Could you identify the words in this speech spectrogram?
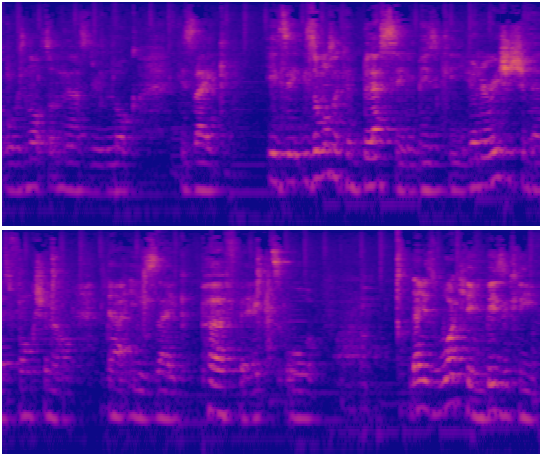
or it's not something that has to do with luck. It's like it's, it's almost like a blessing basically you're in a relationship that's functional that is like perfect or that is working basically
